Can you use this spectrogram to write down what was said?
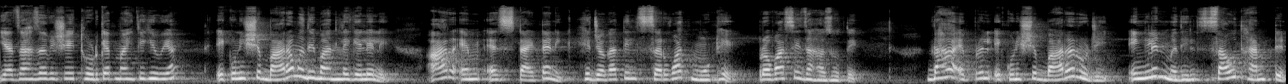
या जहाजाविषयी थोडक्यात माहिती घेऊया. एकोणीसशे बारामध्ये बांधले गेलेले आर एम एस टायटॅनिक हे जगातील सर्वात मोठे प्रवासी जहाज होते. दहा एप्रिल एकोणीसशे बारा रोजी इंग्लंडमधील साऊथ हॅम्प्टन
